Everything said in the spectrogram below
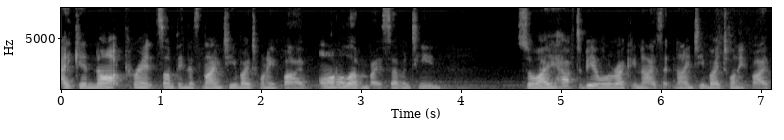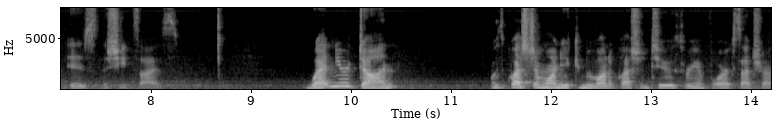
I cannot print something that's 19 by 25 on 11 by 17 so I have to be able to recognize that 19 by 25 is the sheet size. When you're done with question one, you can move on to question two, three, and four, etc.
